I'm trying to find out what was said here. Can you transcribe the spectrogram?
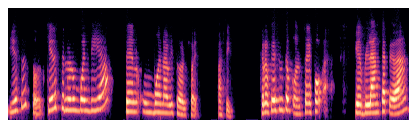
Y es esto, ¿quieres tener un buen día? Ten un buen hábito del sueño, así. Creo que ese es el consejo que Blanca te da,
